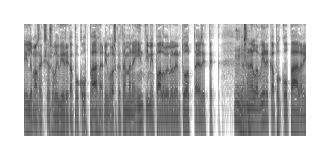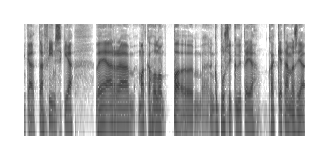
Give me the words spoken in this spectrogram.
ilmaiseksi, jos oli virkapuku päällä, niin voisiko tämmöinen intiimipalveluiden tuottaja sitten, mm. jos hänellä on virkapuku päällä, niin käyttää Finskiä, VR, matkahuollon pa- niin kuin pussikyytejä, kaikkea tämmöisiä,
